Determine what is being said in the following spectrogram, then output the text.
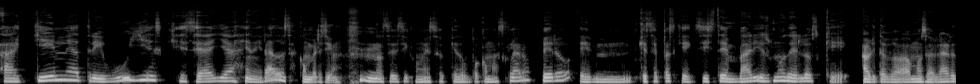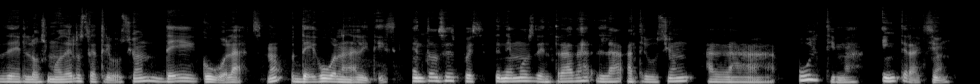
a quién le atribuyes que se haya generado esa conversión. No sé si con eso queda un poco más claro, pero em, que sepas que existen varios modelos que ahorita vamos a hablar de los modelos de atribución de Google Ads, ¿no? De Google Analytics. Entonces, pues tenemos la atribución a la última interacción.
